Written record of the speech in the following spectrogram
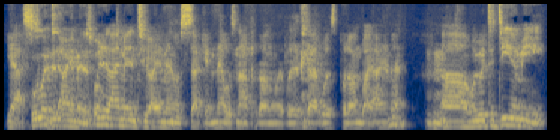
Yes. Well, we went to IMN as well. We did IMN too. IMN was second, and that was not put on with Liz. That was put on by IMN. Mhm. Uh, we went to DME,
